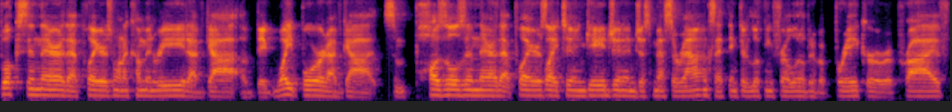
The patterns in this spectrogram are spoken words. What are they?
books in there that players want to come and read. I've got a big whiteboard. I've got some puzzles in there that players like to engage in and just mess around because I think they're looking for a little bit of a break or a reprieve.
